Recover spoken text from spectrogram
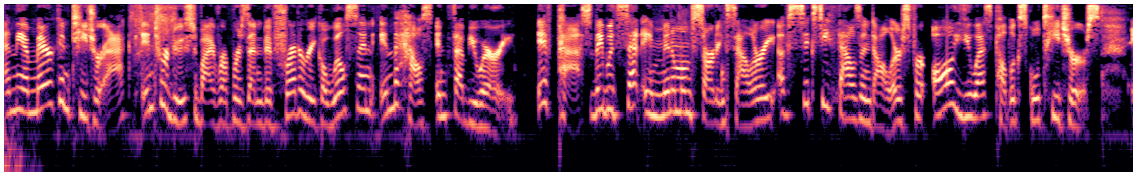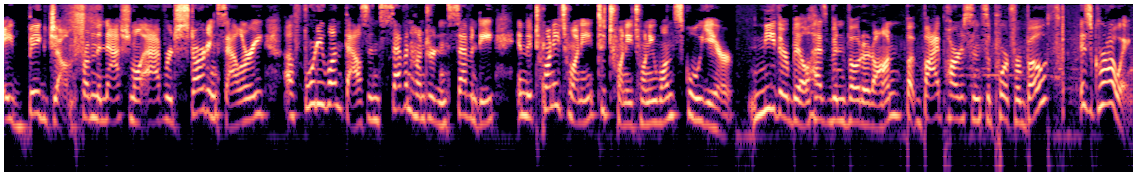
and the American Teacher Act, introduced by Representative Frederica Wilson in the House in February. If passed, they would set a minimum starting salary of $60,000 for all U.S. public school teachers, a big jump from the national average starting salary of 41,770 in the 2020 to 2021 school year. Neither bill has been voted on, but bipartisan support for both is growing.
